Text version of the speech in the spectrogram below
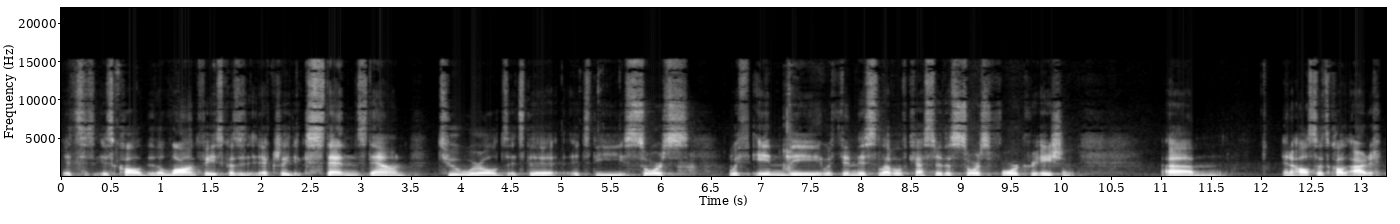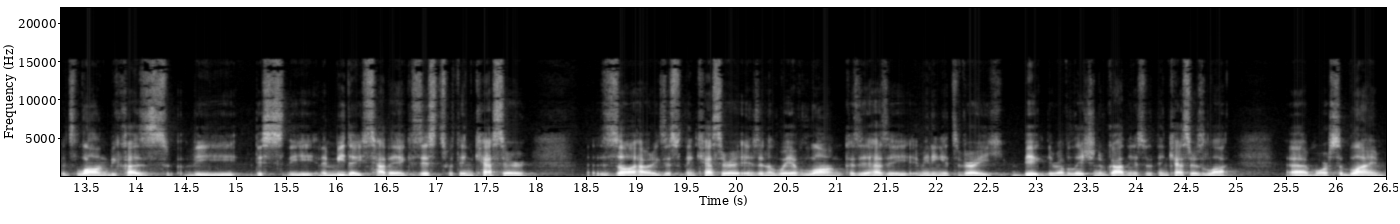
it's is called the long face because it actually extends down two worlds. It's the it's the source within the within this level of Keser, the source for creation. Um, and also it's called arich. It's long because the this the the midas how they exist within keser, Zah, how it exists within Kesser, is in a way of long, because it has a meaning. It's very big. The revelation of godliness within Kesser is a lot uh, more sublime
